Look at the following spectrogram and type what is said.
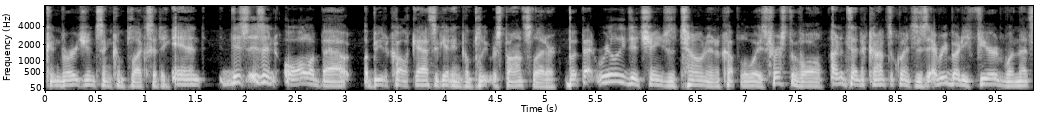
convergence, and complexity. And this isn't all about obeticholic acid getting a complete response letter, but that really did change the tone in a couple of ways. First of all, unintended consequences. Everybody feared when that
